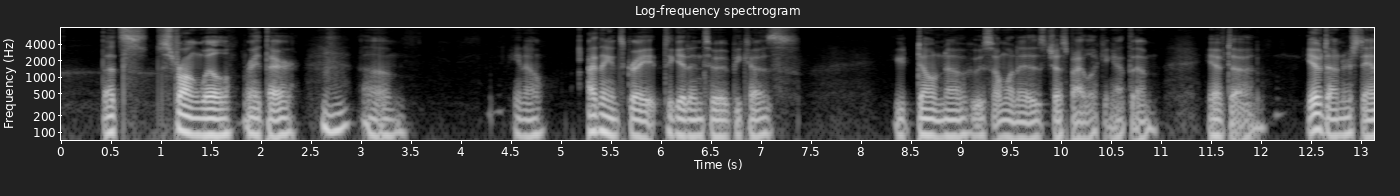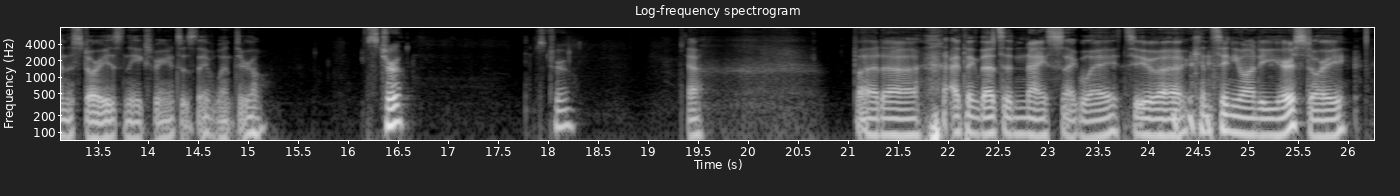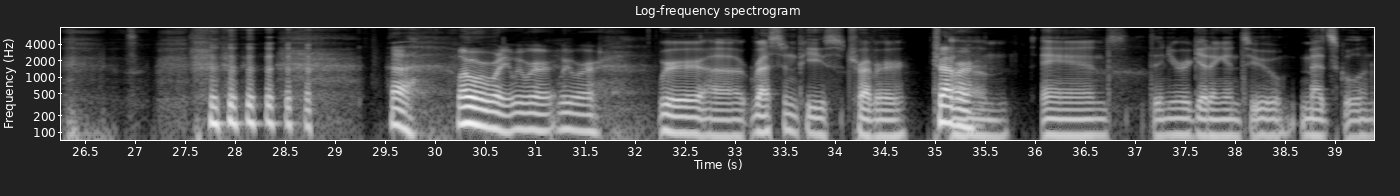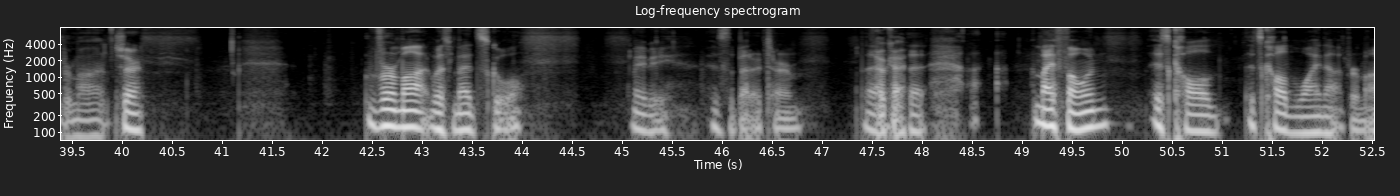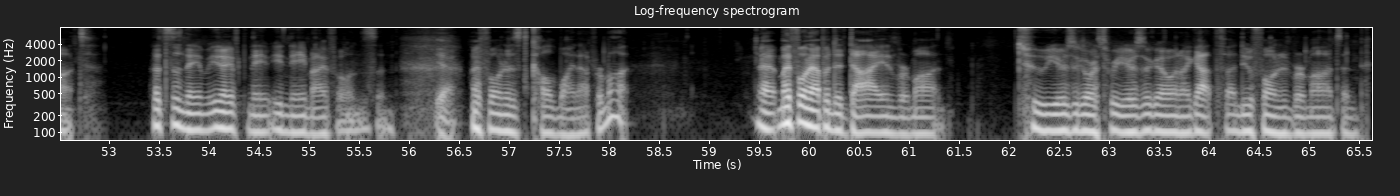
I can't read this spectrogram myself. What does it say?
that's strong will right there. Mm-hmm. Um, you know, I think it's great to get into it because you don't know who someone is just by looking at them. You have to you have to understand the stories and the experiences they've went through. It's true. It's true. Yeah. But uh, I think that's a nice segue to uh, continue on to your story. Uh, where were we? We were we were We're uh, rest in peace, Trevor. Trevor. Um, and then you were getting into med school in Vermont. Sure. Vermont with med school, maybe is the better term. That- Okay. that- my phone is called. It's called Why Not Vermont. That's the name. You know, you have to name you name iPhones, and Yeah. my phone is called Why Not Vermont. Uh, my phone happened to die in Vermont two years ago or three years ago, and I got a new phone in Vermont, and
